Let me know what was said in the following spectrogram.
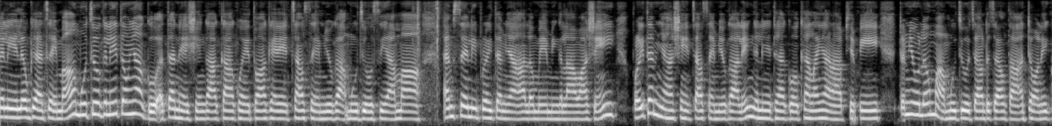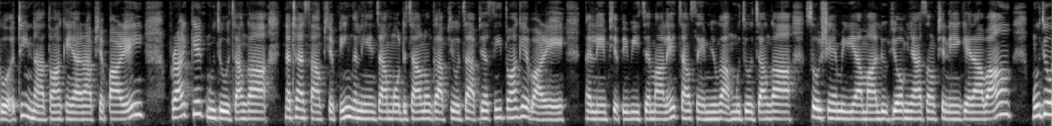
ငလင်လောက်ခတ်ချိန်မှာမူဂျိုကလေး၃ယောက်ကိုအသက်နဲ့ရှင်ကကာကွယ်သွားခဲ့တဲ့ကြောက်စင်မျိုးကမူဂျိုဆီယာမအမ်ဆယ်လီပရိသတ်များအားလုံးပဲမင်္ဂလာပါရှင်ပရိသတ်များရှင်ကြောက်စင်မျိုးကလည်းငလင်ထက်ကိုခံလိုက်ရတာဖြစ်ပြီးတစ်မျိုးလုံးမှာမူဂျိုကျောင်းတစ်ကျောင်းသာအတော်လေးကိုအထိနာသွားခဲ့ရတာဖြစ်ပါတယ် Bright Gate မူဂျိုကျောင်းကနှစ်ထပ်ဆောင်ဖြစ်ပြီးငလင်ကျောင်းမို့တစ်ကျောင်းလုံးကပြိုကျပျက်စီးသွားခဲ့ပါတယ်ငလင်ဖြစ်ပြီးပြီးချင်းမှလည်းကြောက်စင်မျိုးကမူဂျိုကျောင်းကဆိုရှယ်မီဒီယာမှာလူပြောအများဆုံးဖြစ်နေခဲ့တာပါမူဂျို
